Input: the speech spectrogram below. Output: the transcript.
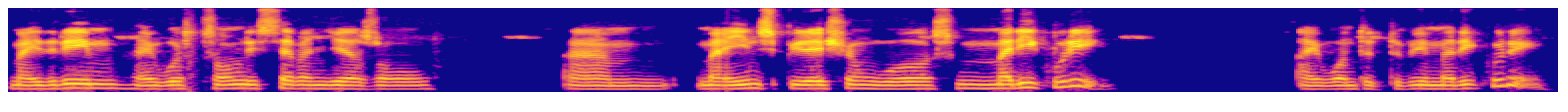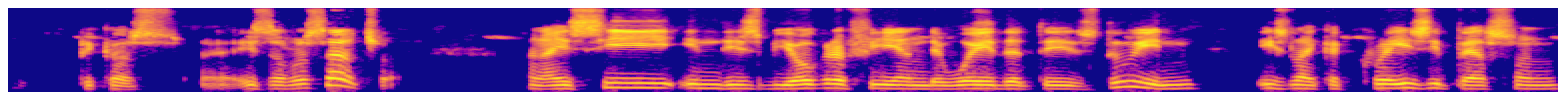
my dream. I was only seven years old. Um, my inspiration was Marie Curie. I wanted to be Marie Curie because uh, he's a researcher. And I see in this biography and the way that he's doing is like a crazy person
